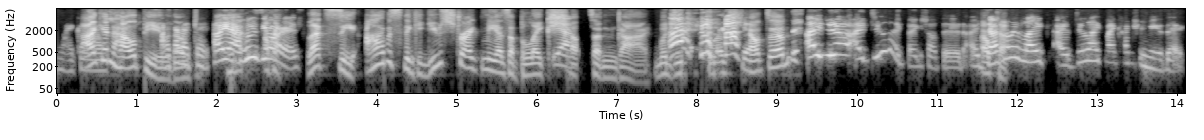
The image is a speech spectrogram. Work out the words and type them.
my god! I can help you. I gotta think. Oh yeah, who's yours? Let's see. I was thinking you strike me as a Blake yeah. Shelton guy. Would you Blake Shelton? I you know, I do like Blake Shelton. I okay. definitely like I do like my country music.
